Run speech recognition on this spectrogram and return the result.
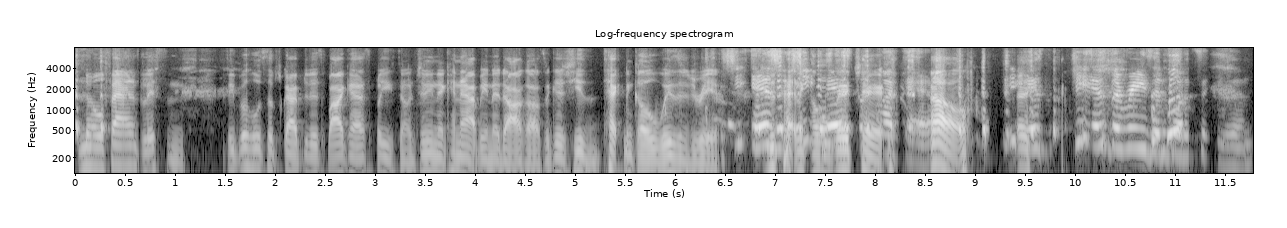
no fans listen people who subscribe to this podcast, please don't. Janina cannot be in the doghouse because she's a technical wizardry. She is. Technical she is the Oh. She is, she is the reason for the season.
